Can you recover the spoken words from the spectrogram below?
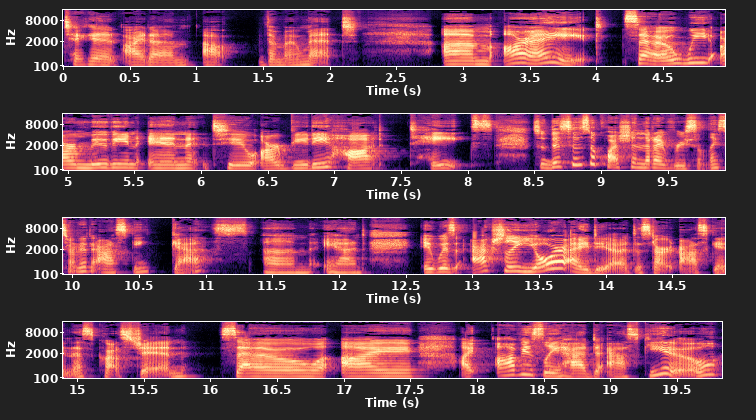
ticket item at the moment. Um, all right. So we are moving into our beauty hot takes. So this is a question that I've recently started asking guests. Um, and it was actually your idea to start asking this question. So I I obviously had to ask you,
